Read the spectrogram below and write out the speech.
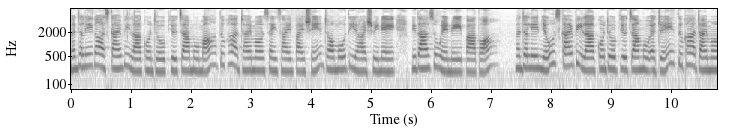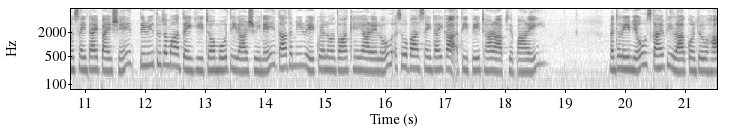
မန္တလေးက Sky Villa ကွန်ဒိုပြိုကျမှုမှာဒုက္ခဒိုင်မွန်စိန်ဆိုင်ပိုင်ရှင်ဒေါ်မိုးတီရာရွှေနဲ့မိသားစုဝင်တွေပါသွားမန္တလေးမြို့ Sky Villa ကွန်ဒိုပြိုကျမှုအတွင်းဒုက္ခဒိုင်မွန်စိန်တိုက်ပိုင်ရှင်တီရီတုဒ္ဓမသိင်္ဂီဒေါ်မိုးတီရာရွှေနဲ့သားသမီးတွေကွယ်လွန်သွားခဲ့ရတယ်လို့အဆိုပါစိန်တိုက်ကအတည်ပြုထားတာဖြစ်ပါတယ် မန္တလေးမြို့ Sky Villa ကွန်ဒိုဟာ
